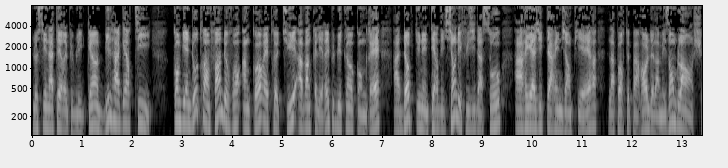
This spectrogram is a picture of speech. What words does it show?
le sénateur républicain Bill Haggerty. Combien d'autres enfants devront encore être tués avant que les républicains au Congrès adoptent une interdiction des fusils d'assaut? A réagi Karine Jean-Pierre, la porte-parole de la Maison-Blanche.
